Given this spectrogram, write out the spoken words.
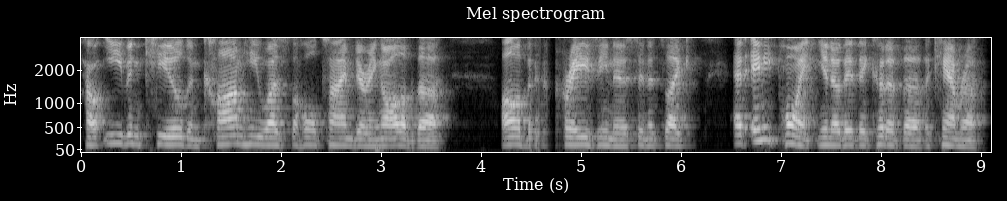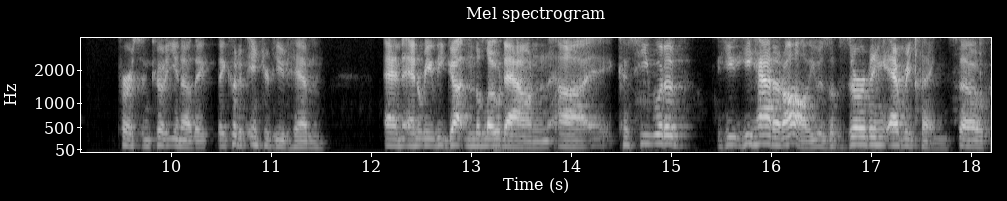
how even keeled and calm he was the whole time during all of the all of the craziness. And it's like at any point, you know, they, they could have the the camera person could, you know, they, they could have interviewed him and and really gotten the lowdown because he would have he he had it all. He was observing everything. So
